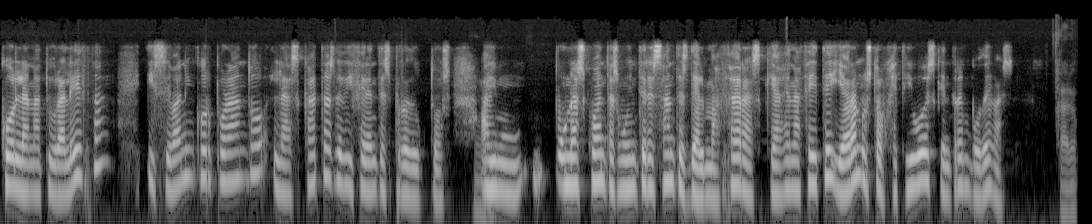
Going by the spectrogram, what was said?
con la naturaleza y se van incorporando las catas de diferentes productos. Mm. Hay unas cuantas muy interesantes de almazaras que hacen aceite y ahora nuestro objetivo es que entren en bodegas.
